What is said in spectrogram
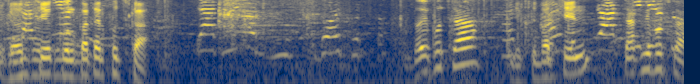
এটা হচ্ছে কলকাতার ফুচকা দই ফুচকা দেখতে পাচ্ছেন চাটনি ফুচকা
